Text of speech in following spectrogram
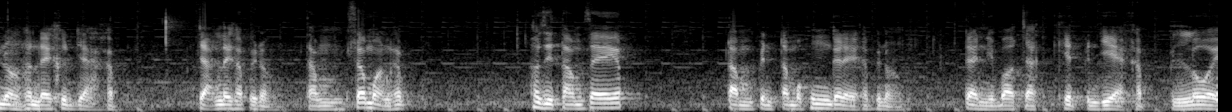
พี่น้องท่านใดขึ้นอยากครับจัดเลยครับพี่น้องตำแซลมอนครับเขาสิตำเซ่ครับตำเป็นตำมะฮุ่งก็ได้ครับพี่น้อง แต่อันนี้บอกจากเฮ็ดเป็นแยกครับเป็นโรย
